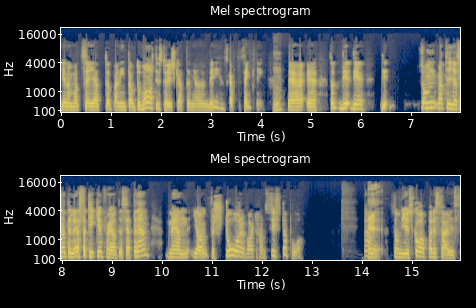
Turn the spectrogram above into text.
Genom att säga att, att man inte automatiskt höjer skatten, ja det är en skattesänkning. Mm. Eh, eh, så det, det, det, som Mattias, jag har inte läst artikeln för jag har inte sett den än. Men jag förstår vart han syftar på. Eh. Som ju skapade Sveriges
